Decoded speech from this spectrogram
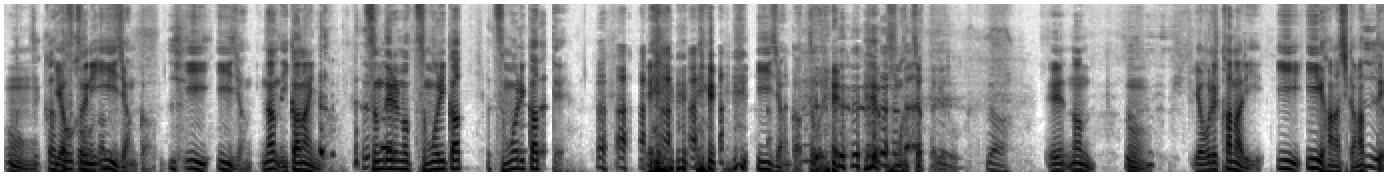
うん。か、いや普通にいいじじゃんか。いいいいじゃん。なんで行かないんだ？ツンデレのつもりかつもりかって。えいいじゃんかって俺思っちゃったけど。えなんうん。いや俺かなりいいいい話かなって。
